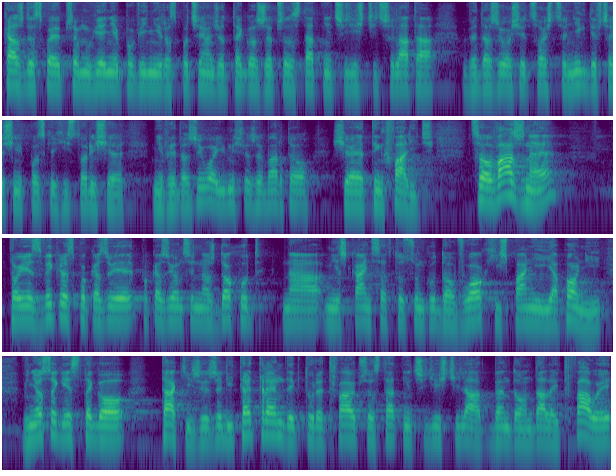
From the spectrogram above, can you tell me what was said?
każde swoje przemówienie powinni rozpoczynać od tego, że przez ostatnie 33 lata wydarzyło się coś, co nigdy wcześniej w polskiej historii się nie wydarzyło i myślę, że warto się tym chwalić. Co ważne, to jest wykres pokazuje, pokazujący nasz dochód na mieszkańca w stosunku do Włoch, Hiszpanii i Japonii. Wniosek jest z tego taki, że jeżeli te trendy, które trwały przez ostatnie 30 lat, będą dalej trwały,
